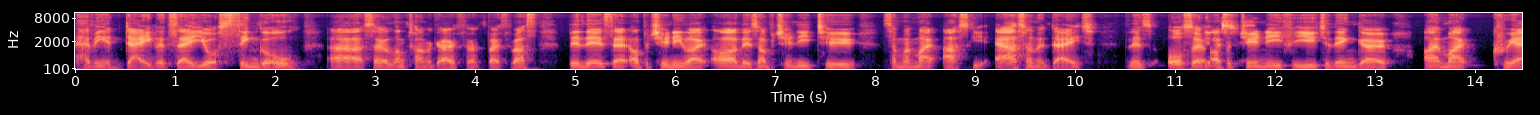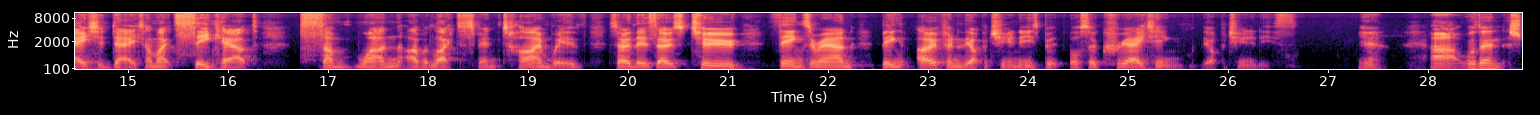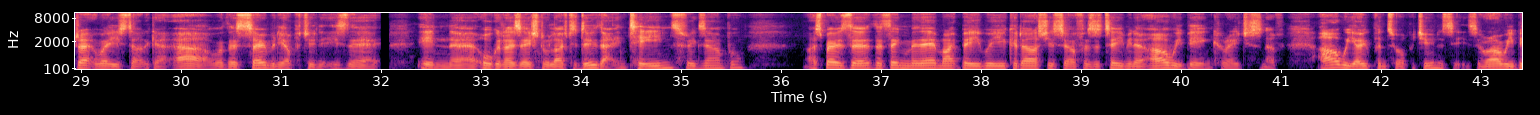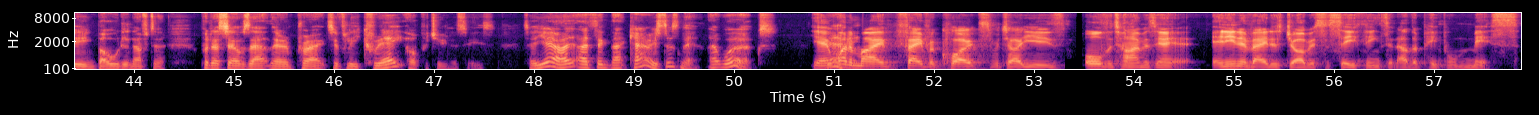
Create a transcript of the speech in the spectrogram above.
having a date, let's say you're single, uh, so a long time ago for both of us, but there's that opportunity like, oh, there's an opportunity to someone might ask you out on a date. There's also yes. opportunity for you to then go, I might create a date. I might seek out someone I would like to spend time with. So there's those two things around being open to the opportunities, but also creating the opportunities. Yeah. Ah, well, then straight away you start to go, ah, well, there's so many opportunities there in uh, organizational life to do that, in teams, for example. I suppose the, the thing there might be where you could ask yourself as a team, you know, are we being courageous enough? Are we open to opportunities? Or are we being bold enough to put ourselves out there and proactively create opportunities? So, yeah, I, I think that carries, doesn't it? That works. Yeah, yeah. one of my favorite quotes, which I use all the time, is you know, an innovator's job is to see things that other people miss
